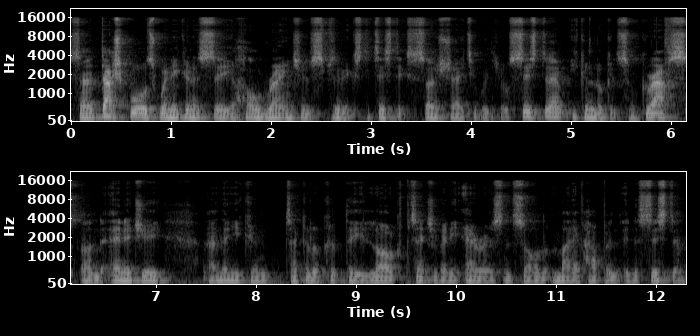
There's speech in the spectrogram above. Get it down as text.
So dashboards when you're going to see a whole range of specific statistics associated with your system. You can look at some graphs under energy and then you can take a look at the log, potentially of any errors and so on that may have happened in the system.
